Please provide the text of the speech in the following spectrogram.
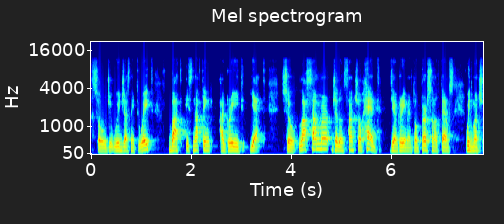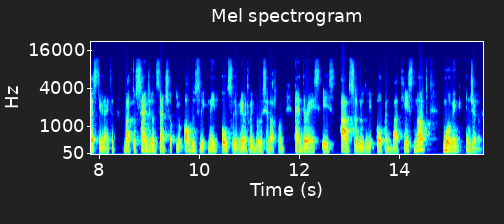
So we just need to wait, but it's nothing agreed yet. So last summer, Jadon Sancho had the agreement on personal terms with Manchester United, but to sign Jadon Sancho, you obviously need also the agreement with Borussia Dortmund, and the race is absolutely open. But he's not moving in January.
